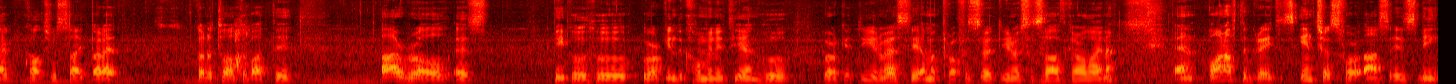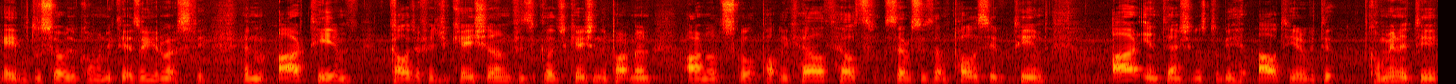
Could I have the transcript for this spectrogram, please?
agriculture side, but I'm going to talk about the our role as people who work in the community and who work at the university. I'm a professor at the University of South Carolina. And one of the greatest interests for us is being able to serve the community as a university. And our team, College of Education, Physical Education Department, Arnold School of Public Health, Health Services and Policy team, our intention is to be out here with the community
